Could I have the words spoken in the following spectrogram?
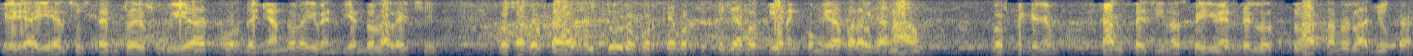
que de ahí es el sustento de su vida, ordeñándola y vendiendo la leche, los ha golpeado muy duro, ¿por qué? Porque es ya no tienen comida para el ganado los pequeños campesinos que viven de los plátanos, la yuca,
